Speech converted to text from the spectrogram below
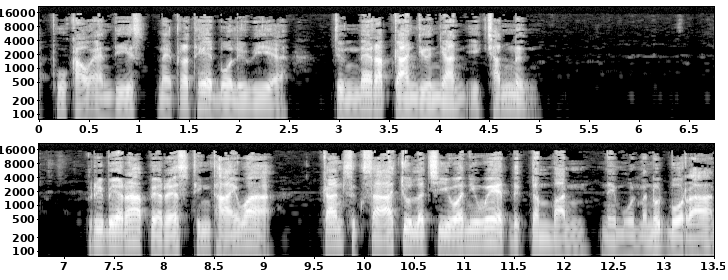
บภูเขาแอนดีสในประเทศโบลิเวีย จึงได้รับการยืนยันอีกชั้นหนึ่ง ริเบราเปเรสทิ้งท้ายว่า การศึกษาจุลชีวนิเวศดึกดำบรรในมูลมนุษย์โบราณ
